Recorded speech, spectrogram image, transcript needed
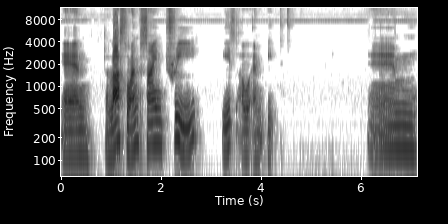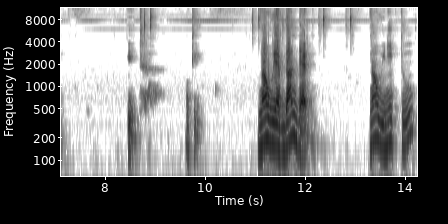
and the last one sign 3 is our M8 M8 okay. Now we have done that. Now we need to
